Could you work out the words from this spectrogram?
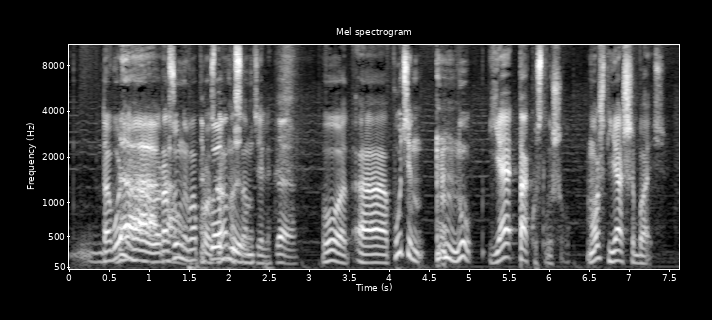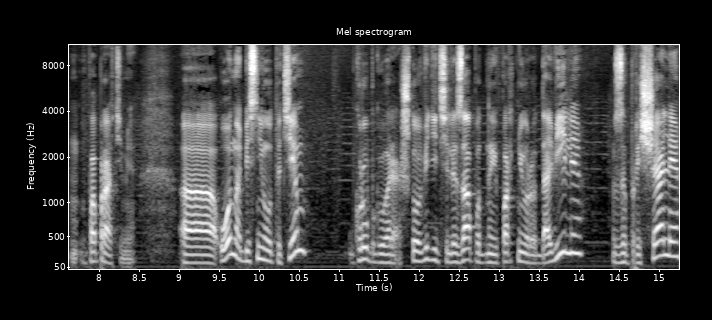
довольно Да, разумный да, вопрос, да, на было. самом деле. Да. Вот. А Путин, ну, я так услышал. Может, я ошибаюсь. Поправьте меня. А, Он объяснил это тем, грубо говоря, что, видите ли, западные партнеры давили, запрещали,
